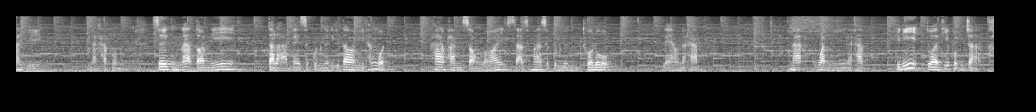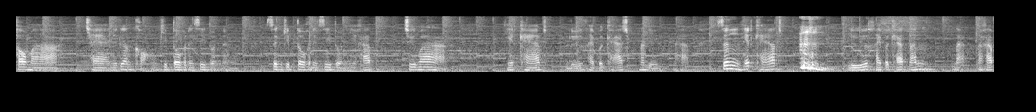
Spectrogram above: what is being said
นั่นเองนะครับผมซึ่งณตอนนี้ตลาดในสกุลเงินดิจิตอลมีทั้งหมด 5,235 สกุลเงินทั่วโลกแล้วนะครับณวันนี้นะครับ ทีนี้ตัวที่ผมจะเข้ามาแชร์ในเรื่องของคริปโตเคอเรนซีตัวหนึ่ง ซึ่งคริปโตเคอเรนซีตัวนี้ครับ ชื่อว่า Headcash หรือ Hypercash นั่นเองนะครับ ซึ่ง Headcash หรือ Hypercash นั้นนะนะครับ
